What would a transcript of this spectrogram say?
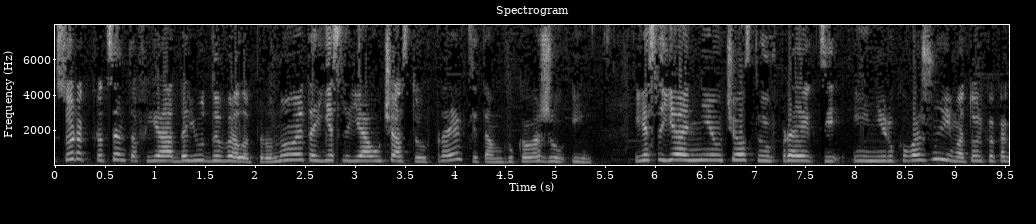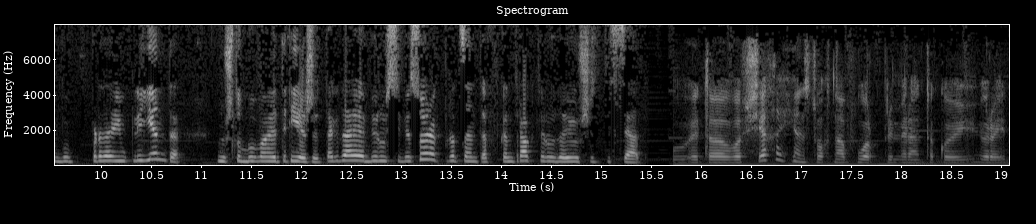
40% я даю девелоперу, но это если я участвую в проекте, там, руковожу им. Если я не участвую в проекте и не руковожу им, а только как бы продаю клиента, ну что бывает реже, тогда я беру себе 40%, контрактору даю 60%. Это во всех агентствах на примерно такой рейд?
